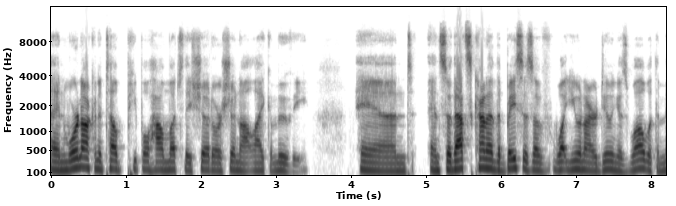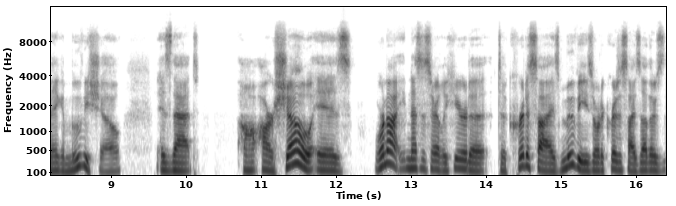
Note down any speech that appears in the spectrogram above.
and we're not going to tell people how much they should or should not like a movie and and so that's kind of the basis of what you and I are doing as well with the mega movie show is that uh, our show is we're not necessarily here to to criticize movies or to criticize others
